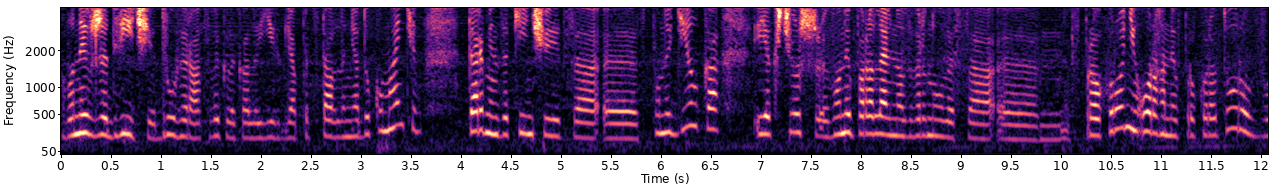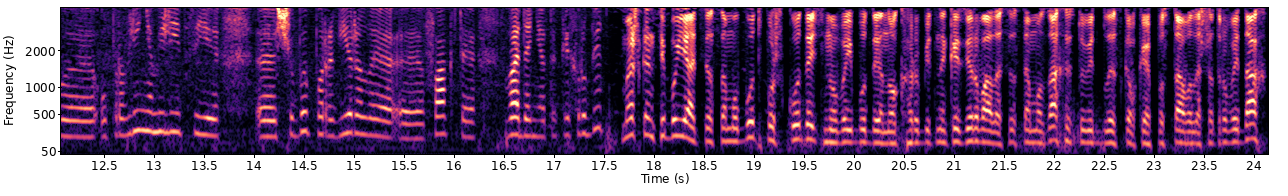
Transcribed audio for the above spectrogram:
вони вже двічі, другий раз викликали їх для представлення документів. Термін закінчується е, з понеділка. І якщо ж вони паралельно звернулися е, в правоохоронні органи, в прокуратуру, в е, управління міліції, щоби перевірили факти ведення таких робіт. Мешканці бояться, самобут пошкодить новий будинок. Робітники зірвали систему захисту від блискавки, поставили шатровий дах,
